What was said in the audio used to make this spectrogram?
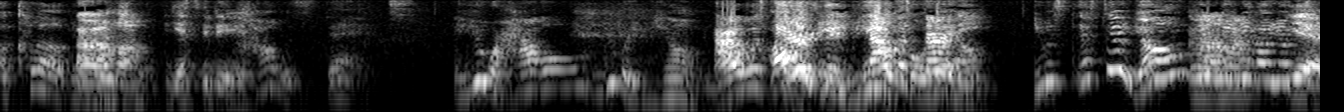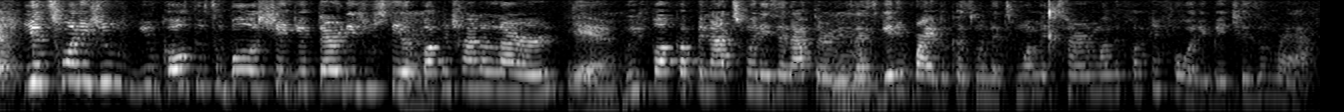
a club in uh-huh. Yes, he did. How was that? And you were how old? You were young. I was thirty. I was thirty. Now. You was that's still young. Uh-huh. You know, your yeah. your twenties, you you go through some bullshit. Your thirties, you still mm. fucking trying to learn. Yeah. We fuck up in our twenties and our 30s mm Let's get it right because when it's woman turn motherfucking forty, bitch, is a wrap.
